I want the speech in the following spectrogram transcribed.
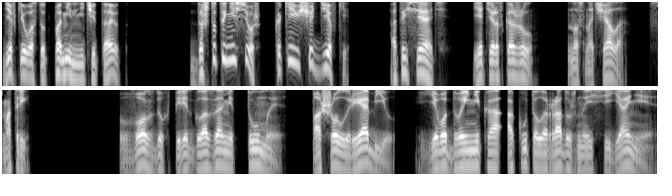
Девки у вас тут помин не читают. Да что ты несешь? Какие еще девки? А ты сядь, я тебе расскажу. Но сначала смотри. Воздух перед глазами Тумы пошел рябью, его двойника окутало радужное сияние,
